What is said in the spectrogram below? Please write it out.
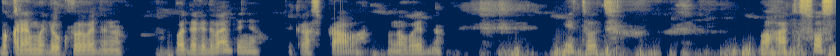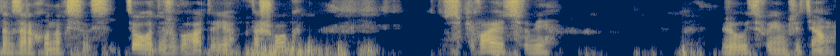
в окремий люк виведено водовідведення, якраз справа, воно видно. І тут багато сосник за рахунок цього дуже багато є пташок. Співають собі, живуть своїм життям.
